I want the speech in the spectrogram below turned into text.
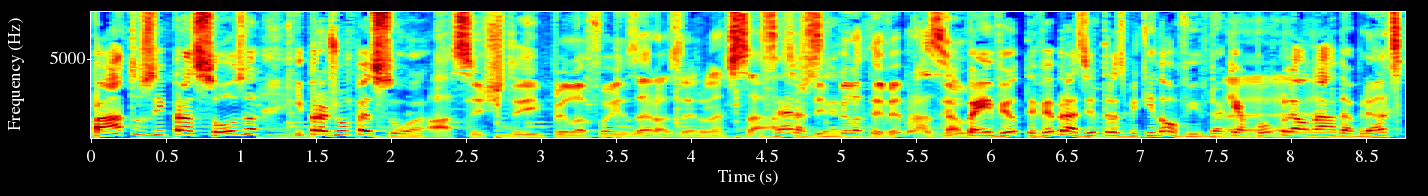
Patos e pra Souza e pra João Pessoa. Assisti pela. Foi 0x0, né? Sa- 0 a Assisti 0. pela TV Brasil. Também, viu? TV Brasil transmitindo ao vivo. Daqui a É. pouco o Leonardo Abrantes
